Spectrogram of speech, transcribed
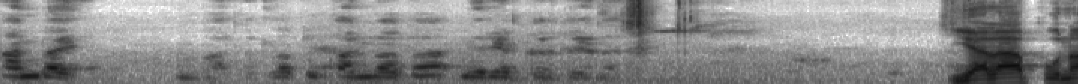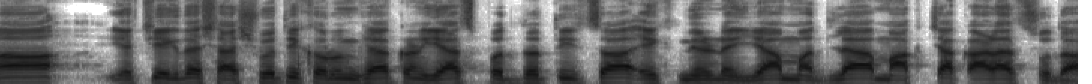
कांदा आहे. भारतातला तो कांदा आता निर्यात करता येणार याला पुन्हा याची एकदा शाश्वती करून घ्या कारण याच पद्धतीचा एक निर्णय या मधल्या मागच्या काळात सुद्धा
